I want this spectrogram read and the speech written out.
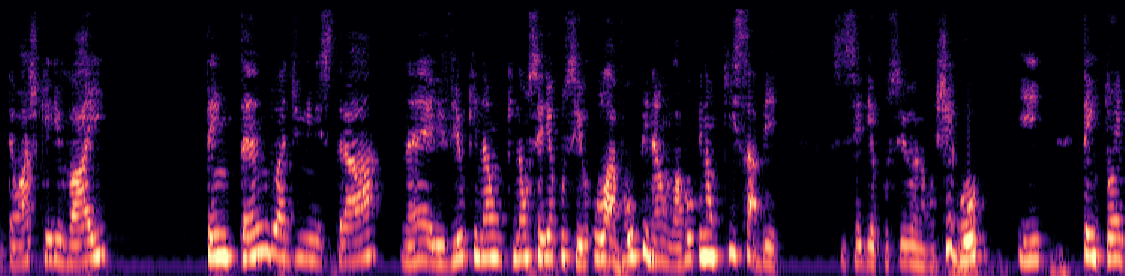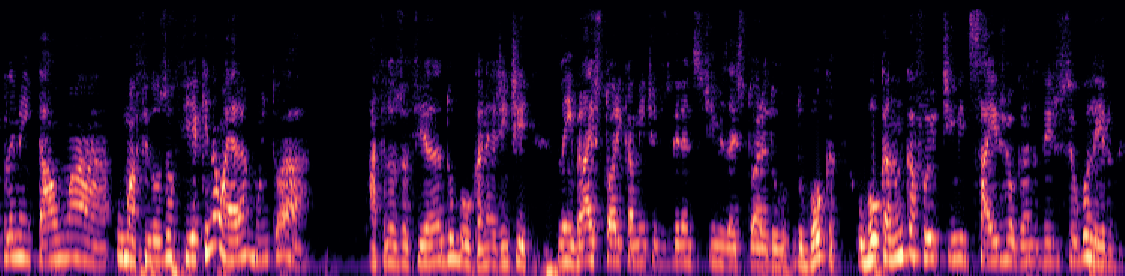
Então acho que ele vai tentando administrar, né? Ele viu que não que não seria possível. O Lavolpe não, o Lavolpe não quis saber se seria possível ou não. Chegou e tentou implementar uma, uma filosofia que não era muito a, a filosofia do Boca, né? A gente lembrar historicamente dos grandes times da história do, do Boca, o Boca nunca foi o time de sair jogando desde o seu goleiro, né?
